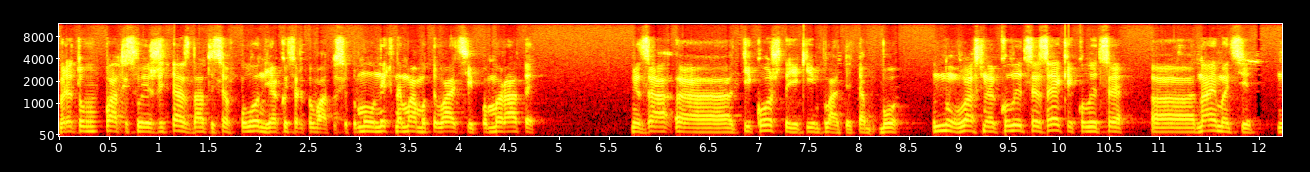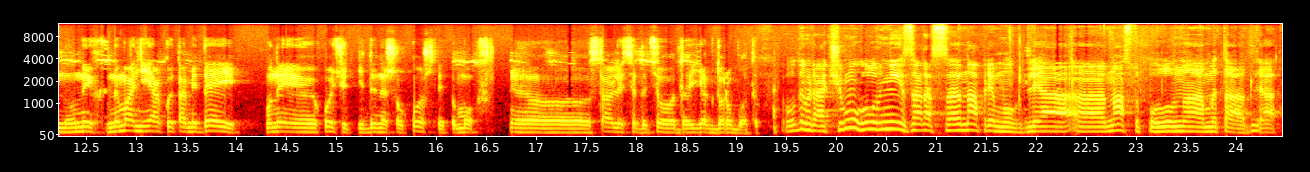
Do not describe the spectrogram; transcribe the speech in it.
врятувати своє життя, здатися в полон, якось рятуватися. Тому у них немає мотивації помирати за е, ті кошти, які їм платять. Або ну власне, коли це зеки, коли це е, найманці, ну, у них немає ніякої там ідеї. Вони хочуть єдине, що кошти, тому е, ставляться до цього як до роботи. Володимире, а чому головні зараз е, напрямок для е, наступу, головна мета для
